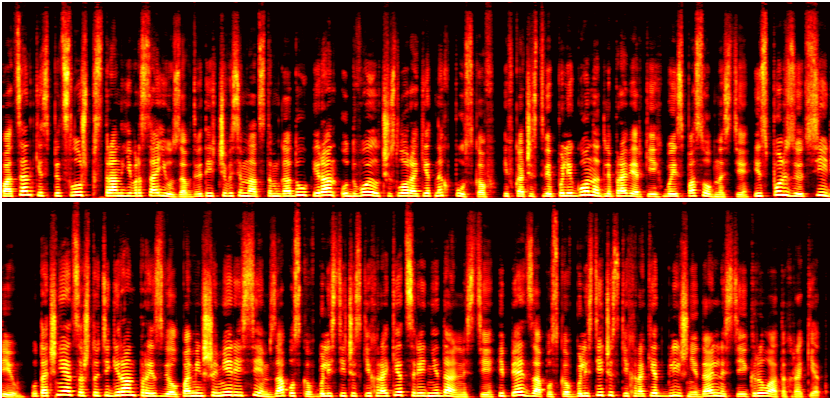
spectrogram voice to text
По оценке спецслужб стран Евросоюза, в 2018 году Иран удвоил число ракетных пусков и в качестве полигона для проверки их боеспособности используют Сирию. Уточняется, что Тегеран произвел по меньшей мере 7 запусков баллистических ракет средней дальности и 5 запусков баллистических ракет ближней дальности и крылатых ракет.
